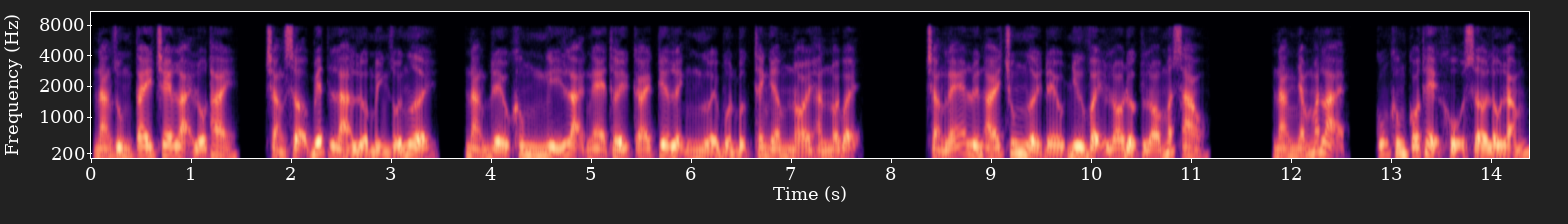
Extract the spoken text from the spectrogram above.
nàng dùng tay che lại lỗ thai, chẳng sợ biết là lừa mình dối người, nàng đều không nghĩ lại nghe thấy cái kia lệnh người buồn bực thanh âm nói hắn nói bậy. Chẳng lẽ luyến ái chung người đều như vậy lo được lo mất sao? Nàng nhắm mắt lại, cũng không có thể khổ sở lâu lắm,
